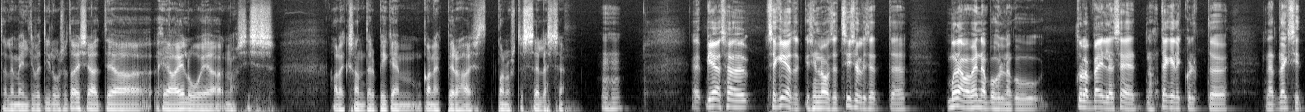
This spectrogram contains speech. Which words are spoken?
talle meeldivad ilusad asjad ja hea elu ja noh, siis Aleksander pigem kanepi raha eest panustas sellesse mm. -hmm. ja sa, sa kirjeldadki siin loos, et sisuliselt äh, mõlema venna puhul nagu tuleb välja see, et noh, tegelikult äh, nad läksid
